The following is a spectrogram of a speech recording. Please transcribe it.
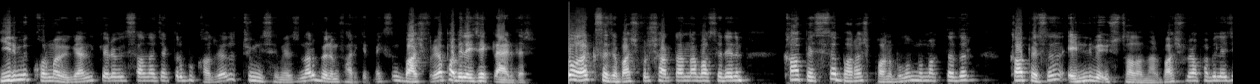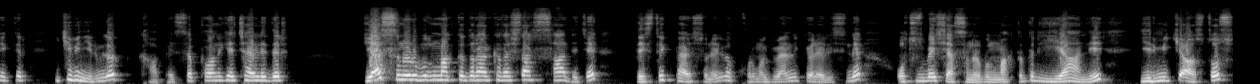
20 koruma ve güvenlik görevlisi alınacaktır. Bu kadroya da tüm lise mezunları bölüm fark etmeksizin başvuru yapabileceklerdir. Son olarak kısaca başvuru şartlarından bahsedelim. KPSS baraj puanı bulunmamaktadır. KPSS'den 50 ve üstü alanlar başvuru yapabilecektir. 2024 KPSS puanı geçerlidir. Yaş sınırı bulunmaktadır arkadaşlar. Sadece destek personeli ve koruma güvenlik görevlisinde 35 yaş sınırı bulunmaktadır. Yani 22 Ağustos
